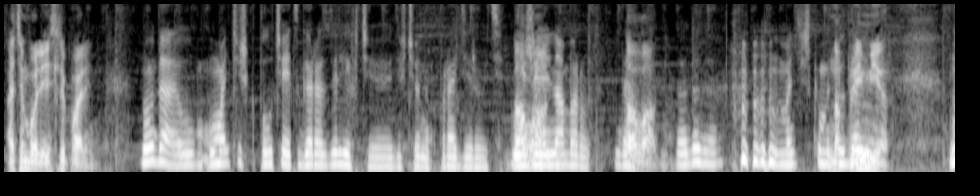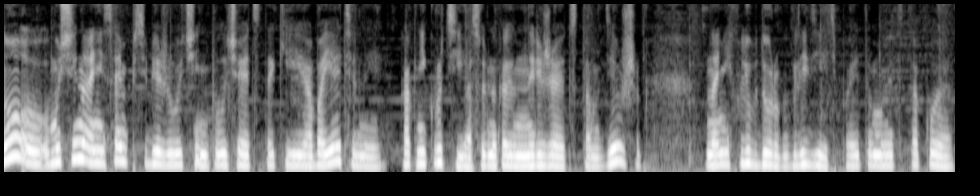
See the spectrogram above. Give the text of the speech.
А тем более, если парень. Ну да, у, у мальчишек получается гораздо легче девчонок пародировать, Да нежели ладно? наоборот. Да, ладно. Да-да-да. Мальчишкам это удается. Например. Ну, мужчины, они сами по себе же очень, получаются, такие обаятельные, как ни крути, особенно когда наряжаются там девушек, на них люб дорого глядеть, поэтому это такое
